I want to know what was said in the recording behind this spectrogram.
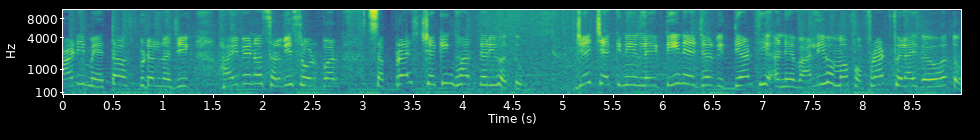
પાડી મહેતા હોસ્પિટલ નજીક હાઈવેનો સર્વિસ રોડ પર સરપ્રાઇઝ ચેકિંગ હાથ ધર્યું હતું. જે ચેકને લઈ ટીનેજર વિદ્યાર્થી અને વાલીઓમાં ફફડાટ ફેલાઈ ગયો હતો.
